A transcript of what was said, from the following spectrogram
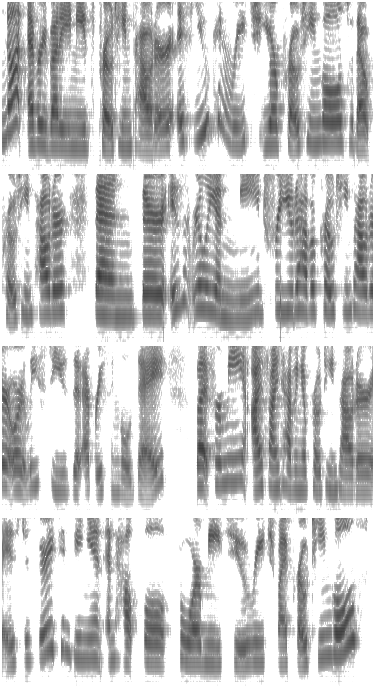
Not everybody needs protein powder. If you can reach your protein goals without protein powder, then there isn't really a need for you to have a protein powder or at least to use it every single day. But for me, I find having a protein powder is just very convenient and helpful for me to reach my protein goals.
